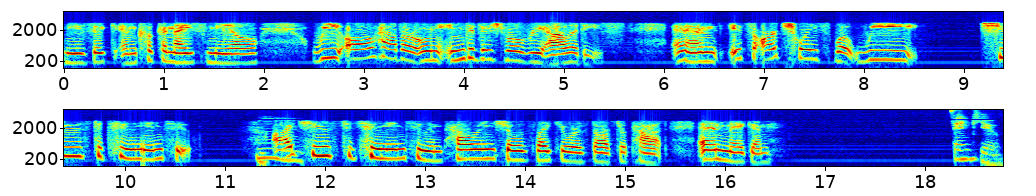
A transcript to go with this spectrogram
music and cook a nice meal. We all have our own individual realities, and it's our choice what we choose to tune into. Mm. I choose to tune into empowering shows like yours, Dr. Pat and Megan. Thank you.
